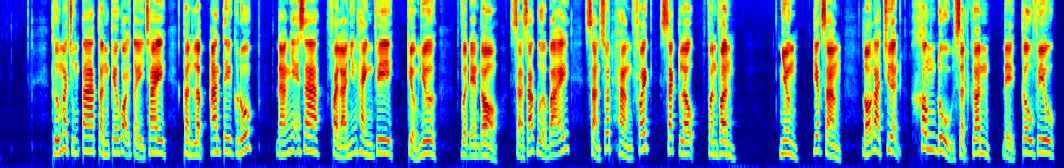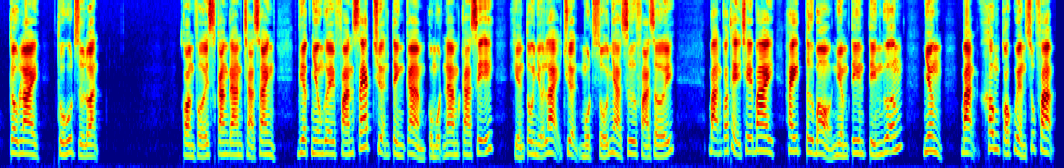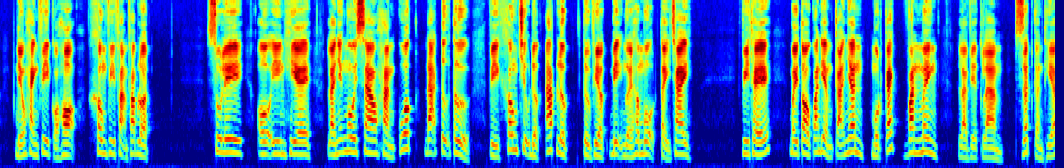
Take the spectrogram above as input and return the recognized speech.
Thứ mà chúng ta cần kêu gọi tẩy chay, cần lập anti-group, đáng nhẽ ra phải là những hành vi kiểu như vượt đèn đỏ, xả rác bừa bãi, sản xuất hàng fake, sách lậu, vân vân. Nhưng tiếc rằng đó là chuyện không đủ giật gân để câu view, câu like, thu hút dư luận. Còn với scandal trà xanh, việc nhiều người phán xét chuyện tình cảm của một nam ca sĩ khiến tôi nhớ lại chuyện một số nhà sư phá giới. Bạn có thể chê bai hay từ bỏ niềm tin tín ngưỡng, nhưng bạn không có quyền xúc phạm nếu hành vi của họ không vi phạm pháp luật. Suli Oh In Hye là những ngôi sao Hàn Quốc đã tự tử vì không chịu được áp lực từ việc bị người hâm mộ tẩy chay. Vì thế, bày tỏ quan điểm cá nhân một cách văn minh là việc làm rất cần thiết.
